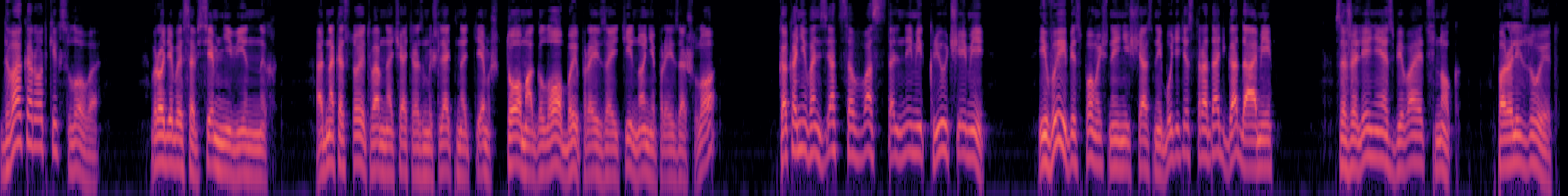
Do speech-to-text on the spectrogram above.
Два коротких слова, вроде бы совсем невинных, однако стоит вам начать размышлять над тем, что могло бы произойти, но не произошло, как они вонзятся в вас стальными крючьями, и вы, беспомощный и несчастный, будете страдать годами. Сожаление сбивает с ног, парализует,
